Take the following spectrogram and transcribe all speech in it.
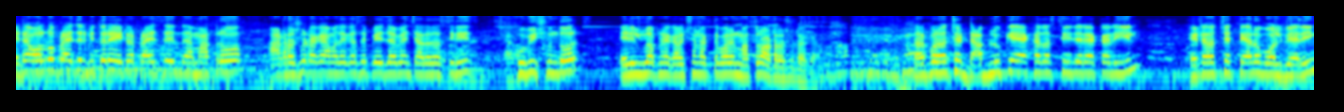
এটা অল্প প্রাইজের ভিতরে এটার প্রাইসে মাত্র আঠারোশো টাকায় আমাদের কাছে পেয়ে যাবেন চার হাজার সিরিজ। খুবই সুন্দর। এই রিলগুলো আপনার কালেকশন রাখতে পারেন মাত্র আঠারোশো টাকা। তারপর হচ্ছে ডাব্লুকে এক হাজার সিরিজের একটা রিল এটা হচ্ছে তেরো বল বিয়ারিং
